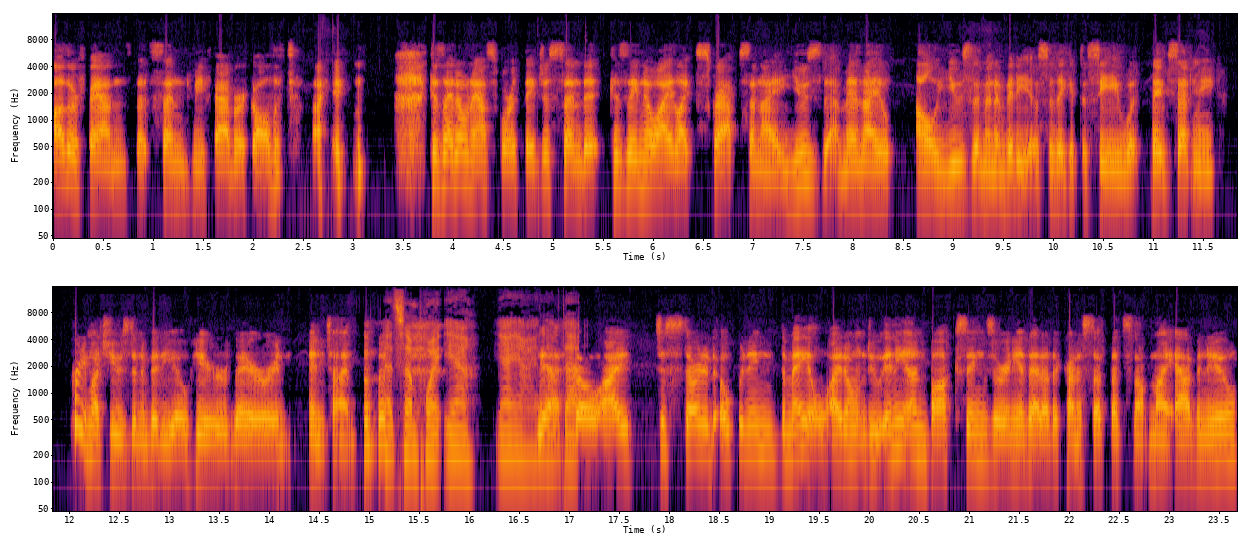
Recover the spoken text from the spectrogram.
other fans that send me fabric all the time. Because I don't ask for it, they just send it because they know I like scraps and I use them, and I I'll use them in a video so they get to see what they've sent me pretty much used in a video here, there, and anytime. At some point, yeah, yeah, yeah. I yeah. So I just started opening the mail. I don't do any unboxings or any of that other kind of stuff. That's not my avenue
